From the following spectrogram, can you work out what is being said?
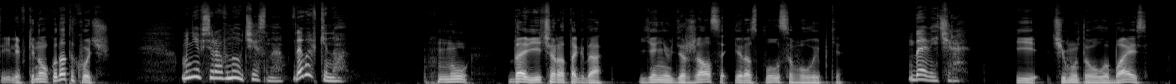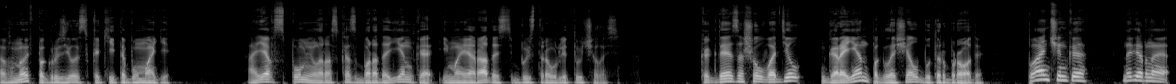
или в кино, куда ты хочешь?» Мне все равно, честно. Давай в кино. «Ну, до вечера тогда». Я не удержался и расплылся в улыбке. До вечера. И, чему-то улыбаясь, вновь погрузилась в какие-то бумаги. А я вспомнил рассказ Бородоенко, и моя радость быстро улетучилась. Когда я зашел в отдел, Гороян поглощал бутерброды. Панченко, наверное,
